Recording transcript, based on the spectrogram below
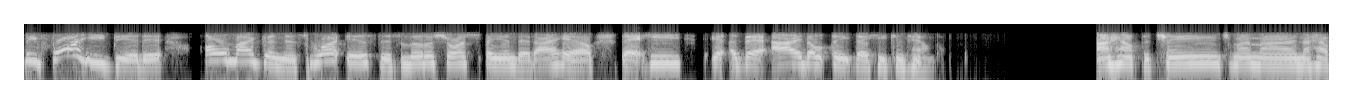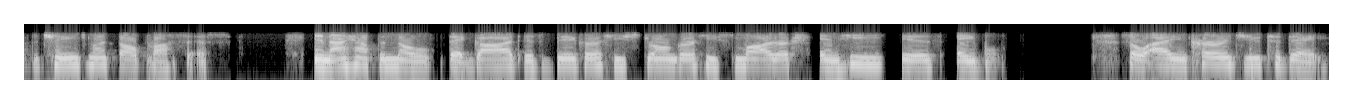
before He did it. Oh my goodness, what is this little short span that I have that he that I don't think that he can handle? I have to change my mind. I have to change my thought process. And I have to know that God is bigger, He's stronger, He's smarter, and He is able. So I encourage you today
